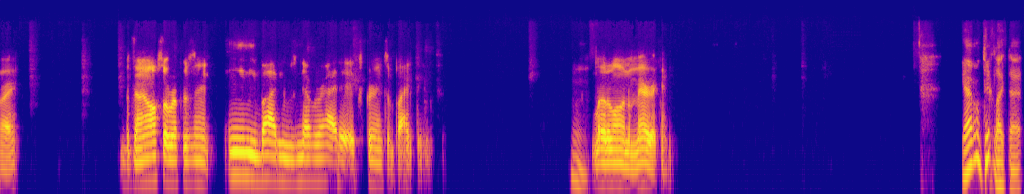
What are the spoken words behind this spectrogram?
right? But then I also represent anybody who's never had an experience of black things, Hmm. let alone American. Yeah, I don't think like that.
